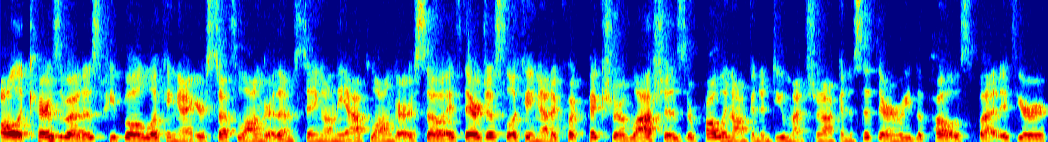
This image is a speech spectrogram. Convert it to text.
all it cares about is people looking at your stuff longer, them staying on the app longer. So if they're just looking at a quick picture of lashes, they're probably not going to do much. They're not going to sit there and read the post. But if you're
